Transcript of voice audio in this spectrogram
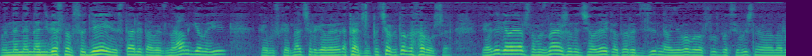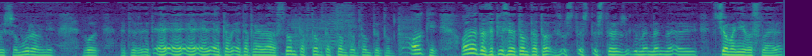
на, на, на небесном суде стали там, я знаю, ангелы и как бы сказать, начали говорить, опять же, подчеркиваю, только хорошее. И они говорят, что мы знаем, что это человек, который действительно, у него была служба Всевышнего на высшем уровне, вот, это, это, это, это проявлялось в том-то, в том-то, в том-то, в том-то, в том-то. Окей. Он это записывает в том-то, то, что, что, что, на, на, на, в чем они его славят.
